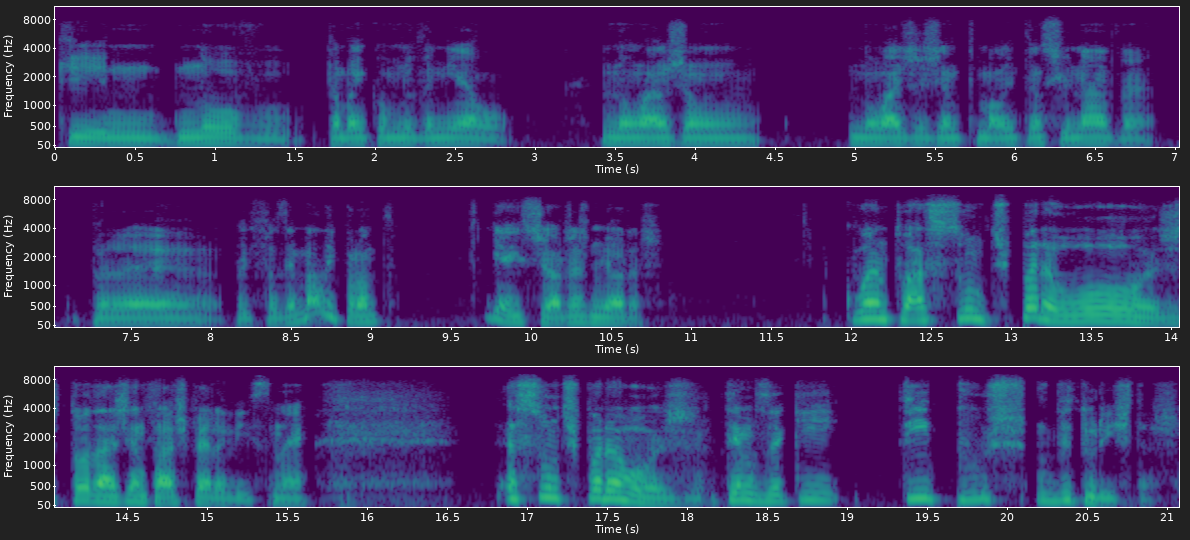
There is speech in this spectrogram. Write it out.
que de novo, também como no Daniel, não hajam não haja gente mal intencionada para, para lhe fazer mal e pronto. E é isso, Jorge, as melhoras. Quanto a assuntos para hoje, toda a gente está à espera disso, né? Assuntos para hoje, temos aqui tipos de turistas.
